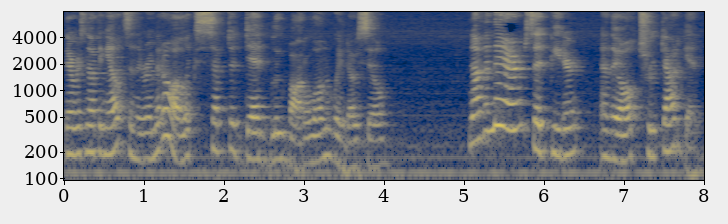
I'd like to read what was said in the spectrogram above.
There was nothing else in the room at all except a dead blue bottle on the window sill. Nothing there, said Peter, and they all trooped out again,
